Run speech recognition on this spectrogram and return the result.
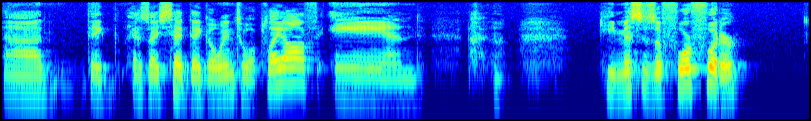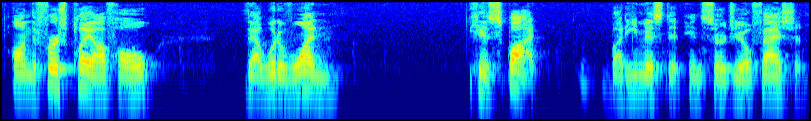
Uh, they, as I said, they go into a playoff and he misses a four footer on the first playoff hole that would have won his spot, but he missed it in Sergio fashion.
